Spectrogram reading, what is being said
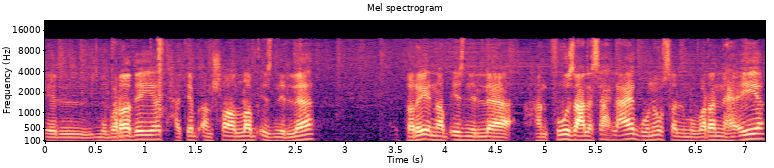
المباراة ديت هتبقى إن شاء الله بإذن الله طريقنا بإذن الله هنفوز على ساحل عاج ونوصل للمباراة النهائية.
